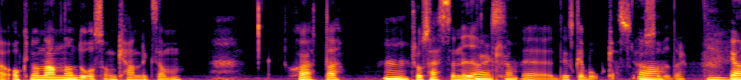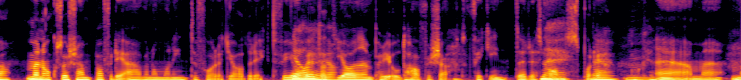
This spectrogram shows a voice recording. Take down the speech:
Eh, och någon annan då som kan liksom sköta Mm. processen i att Verkligen. eh, det ska bokas och Ja. så vidare. Mm. Ja, men också kämpa för det även om man inte får ett ja direkt. För jag Ja, vet ja, att ja. jag i en period har försökt, fick inte respons på det. nej, Mm. okej. Ehm, men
